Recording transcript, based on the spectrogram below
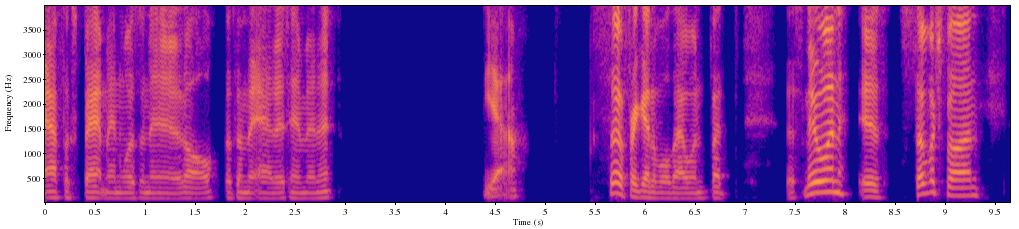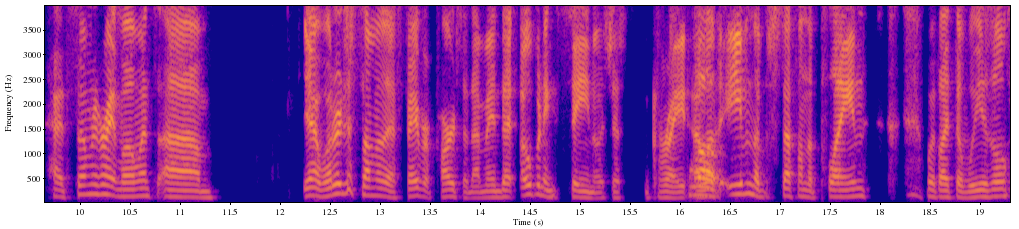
Affleck's Batman wasn't in it at all, but then they added him in it. Yeah. So forgettable that one, but this new one is so much fun. Had so many great moments. Um, yeah. What are just some of the favorite parts of it? I mean, that opening scene was just great. I loved even the stuff on the plane with like the weasel.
